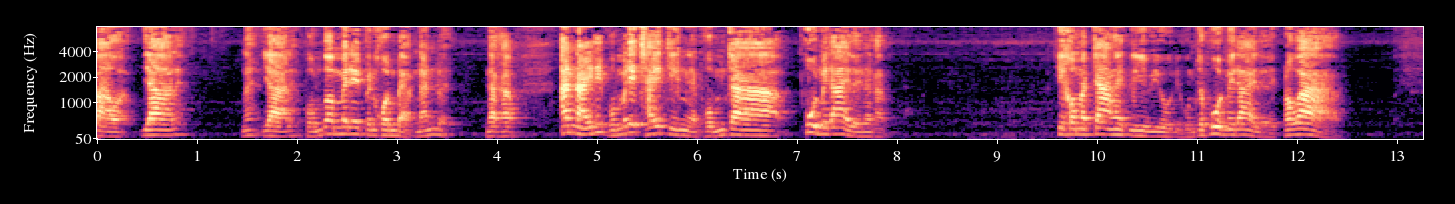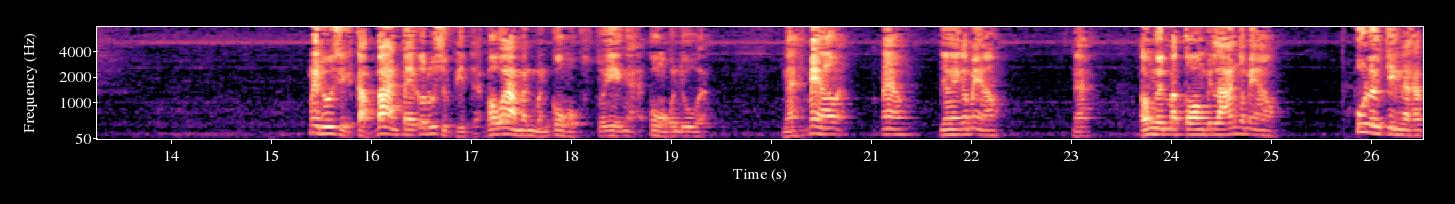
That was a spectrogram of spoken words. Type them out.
ปล่าๆอะอย่าเลยนะอย่าเลยผมก็ไม่ได้เป็นคนแบบนั้นด้วยนะครับ อันไหนที่ผมไม่ได้ใช้จริงเนี่ย ผมจะพูดไม่ได้เลยนะครับ ที่เขามาจ้างให้รีวิวเนี่ยผมจะพูดไม่ได้เลย เพราะว่า ไม่รู้สิกลับบ้านไปก็รู้สึกผิดอะเพราะว่ามันเหมือนโกหกตัวเองอะโกหกคนดูอะนะไม่เอาไม่เอา ยังไงก็ไม่เอา นะ เอาเงินมากองเป็นล้านก็ไม่เอา พูดเรื่องจริงนะครับ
